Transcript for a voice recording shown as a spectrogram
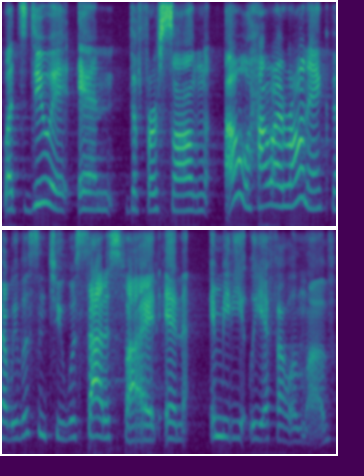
let's do it. And the first song, oh, how ironic that we listened to was Satisfied. And immediately I fell in love.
